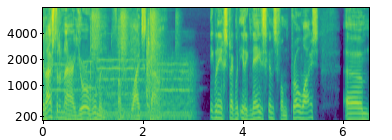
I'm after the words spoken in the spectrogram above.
Je luistert naar Your Woman van White Town. Ik ben in gesprek met Erik Nederskens van ProWise. Ehm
